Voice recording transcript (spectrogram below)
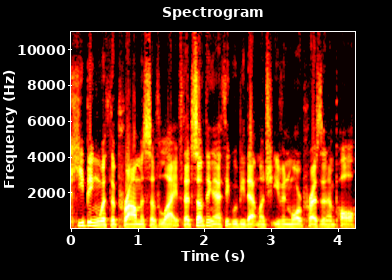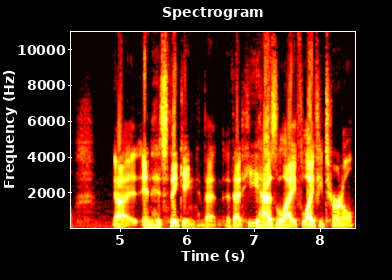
keeping with the promise of life, that's something that I think would be that much even more present in Paul uh, in his thinking that that he has life, life eternal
